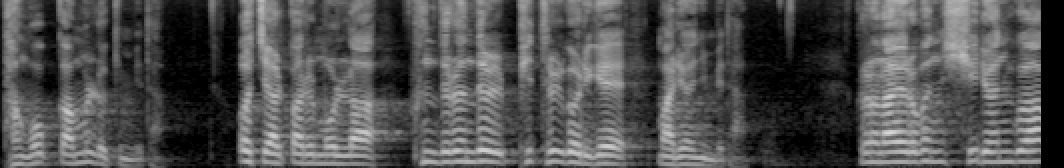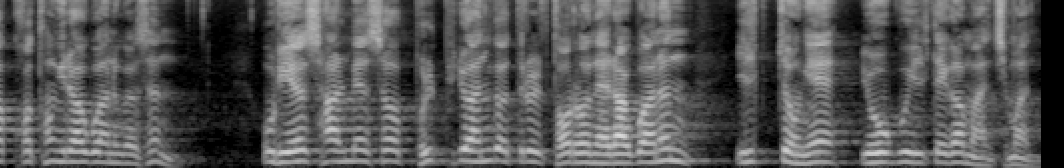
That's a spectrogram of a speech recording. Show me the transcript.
당혹감을 느낍니다. 어찌할 바를 몰라 흔들흔들 비틀거리게 마련입니다. 그러나 여러분 시련과 고통이라고 하는 것은 우리의 삶에서 불필요한 것들을 덜어내라고 하는 일종의 요구일 때가 많지만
